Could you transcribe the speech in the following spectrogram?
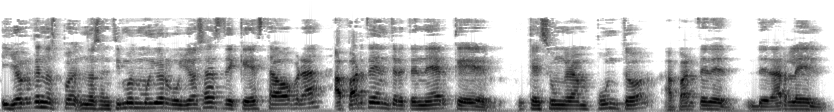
Y yo creo que nos, nos sentimos muy orgullosas de que esta obra, aparte de entretener, que, que es un gran punto, aparte de, de darle el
